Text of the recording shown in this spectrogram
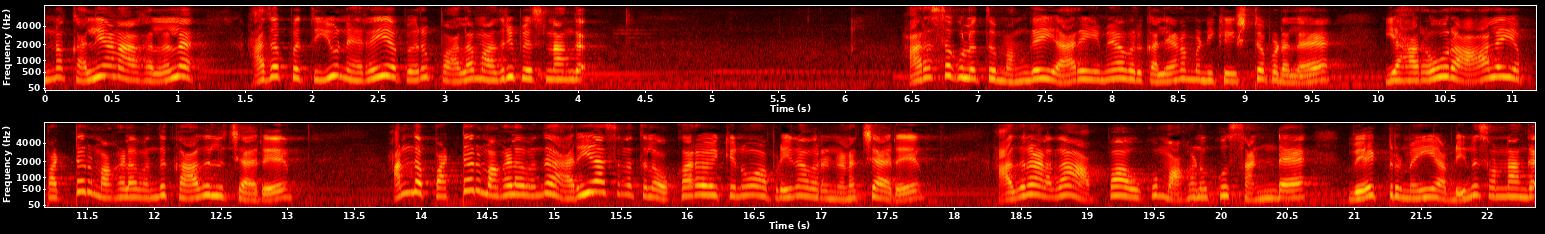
இன்னும் கல்யாணம் ஆகலைல்ல. அதை பற்றியும் நிறைய பேர் பல மாதிரி பேசினாங்க. அரச குலத்து மங்கை யாரையுமே அவர் கல்யாணம் பண்ணிக்க இஷ்டப்படலை. யாரோ ஒரு ஆலய பட்டர் மகளை வந்து காதலிச்சாரு. அந்த பட்டர் மகளை வந்து அரியாசனத்தில் உட்கார வைக்கணும் அப்படின்னு அவர் நினச்சாரு. அதனால தான் அப்பாவுக்கும் மகனுக்கும் சண்டை வேற்றுமை அப்படின்னு சொன்னாங்க.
